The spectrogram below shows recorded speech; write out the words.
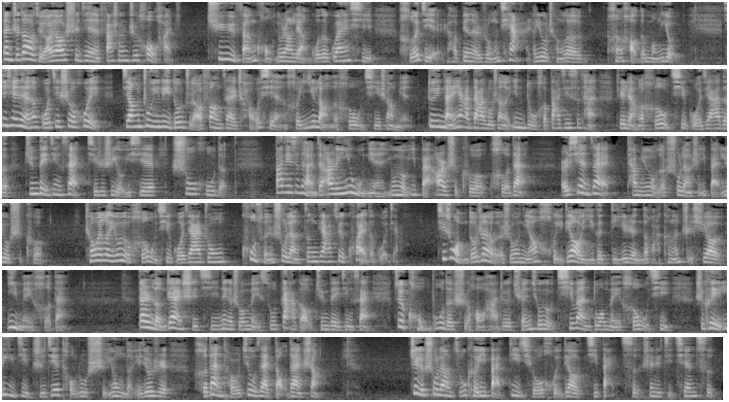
但直到九幺幺事件发生之后，哈，区域反恐又让两国的关系和解，然后变得融洽，然后又成了很好的盟友。近些年的国际社会将注意力都主要放在朝鲜和伊朗的核武器上面。对于南亚大陆上的印度和巴基斯坦这两个核武器国家的军备竞赛，其实是有一些疏忽的。巴基斯坦在二零一五年拥有一百二十颗核弹，而现在他们拥有的数量是一百六十颗，成为了拥有核武器国家中库存数量增加最快的国家。其实我们都知道，有的时候你要毁掉一个敌人的话，可能只需要一枚核弹。但是冷战时期，那个时候美苏大搞军备竞赛，最恐怖的时候，哈，这个全球有七万多枚核武器是可以立即直接投入使用的，也就是核弹头就在导弹上，这个数量足可以把地球毁掉几百次甚至几千次。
